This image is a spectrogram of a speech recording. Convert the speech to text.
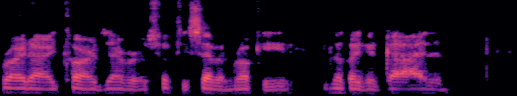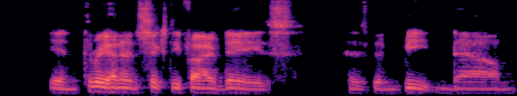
bright eyed cards ever. His 57 rookie. He looked like a guy that in 365 days has been beaten down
